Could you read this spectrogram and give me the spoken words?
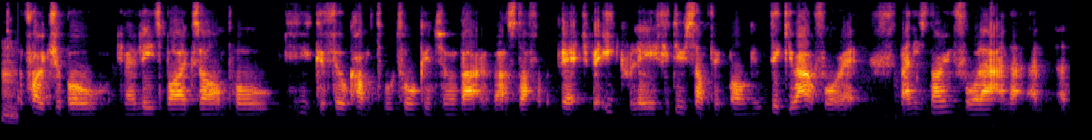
Hmm. Approachable, you know, leads by example. You could feel comfortable talking to him about about stuff on the pitch. But equally, if you do something wrong, he'll dig you out for it, and he's known for that, and that and, and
